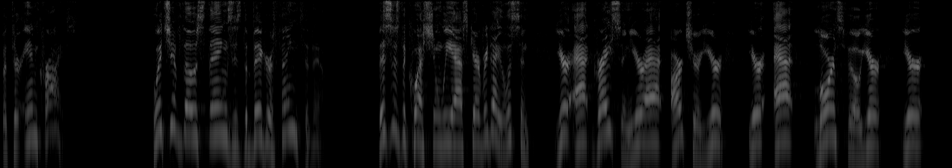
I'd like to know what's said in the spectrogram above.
but they're in Christ. Which of those things is the bigger thing to them? This is the question we ask every day. Listen, you're at Grayson, you're at Archer, you're, you're at Lawrenceville, you're, you're,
